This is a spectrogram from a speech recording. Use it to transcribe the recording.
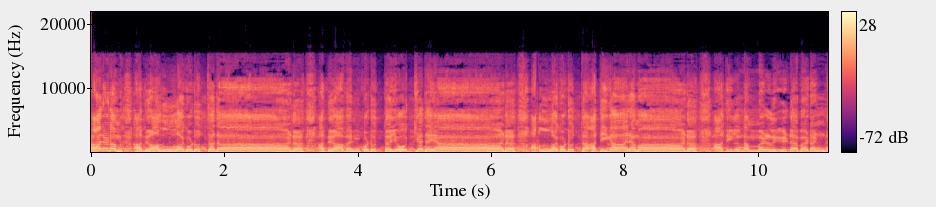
കാരണം അത് അല്ല കൊടുത്തതാണ് അത് അവൻ കൊടുത്ത യോഗ്യതയാണ് അല്ല കൊടുത്ത അധികാരമാണ്. അതിൽ നമ്മൾ ഇടപെടണ്ട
